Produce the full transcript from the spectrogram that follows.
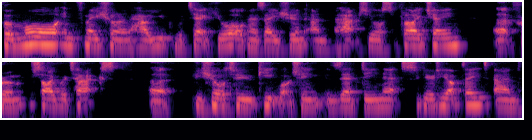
for more information on how you can protect your organization and perhaps your supply chain uh, from cyber attacks, uh, be sure to keep watching ZDNet Security Update and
